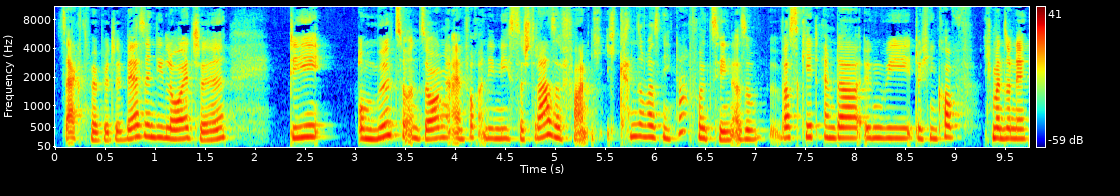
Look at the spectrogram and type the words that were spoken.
Sagt mir bitte, wer sind die Leute, die um Müll zu entsorgen einfach an die nächste Straße fahren? Ich, ich kann sowas nicht nachvollziehen. Also was geht einem da irgendwie durch den Kopf? Ich meine, so eine,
